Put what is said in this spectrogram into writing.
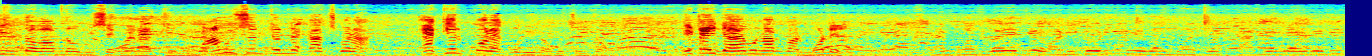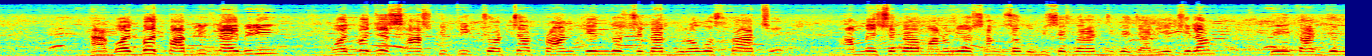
চিন্তাভাবনা অভিষেক ব্যানার্জি মানুষের জন্য কাজ করা একের পর এক অভিনব চিন্তাভাবনা। এটাই ডায়মন্ড হারবার মডেল। হ্যাঁ, বজবজের এবং বজবজ পাবলিক লাইব্রেরি। হ্যাঁ বজবজ পাবলিক লাইব্রেরি বজবজের সাংস্কৃতিক চর্চার প্রাণকেন্দ্র সেটার দুরবস্থা আছে। আমি সেটা মাননীয় সাংসদ অভিষেক ব্যানার্জিকে জানিয়েছিলাম। তিনি তার জন্য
